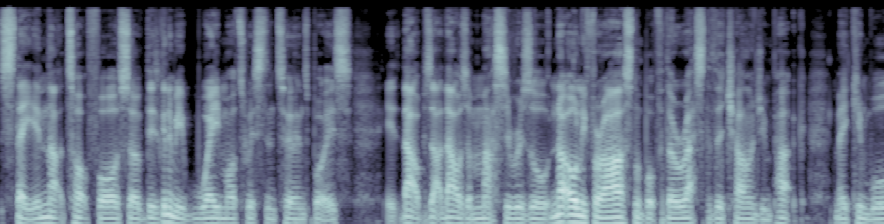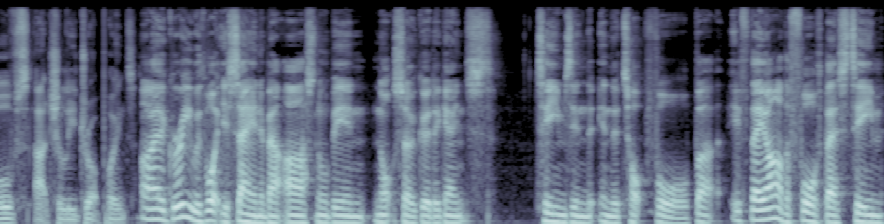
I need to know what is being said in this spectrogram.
stay in that top four. So there's going to be way more twists and turns, but it's it, that was that, was a massive result, not only for Arsenal but for the rest of the challenging pack, making Wolves actually drop points. I agree with what you're saying about Arsenal being not so good against teams in the, in the top four, but if they are the fourth best team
